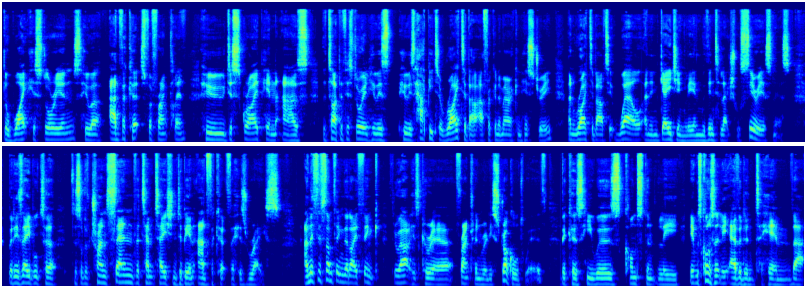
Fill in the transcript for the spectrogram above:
the white historians who are advocates for Franklin, who describe him as the type of historian who is who is happy to write about African American history and write about it well and engagingly and with intellectual seriousness, but is able to to sort of transcend the temptation to be an advocate for his race. And this is something that I think throughout his career, Franklin really struggled with because he was constantly, it was constantly evident to him that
